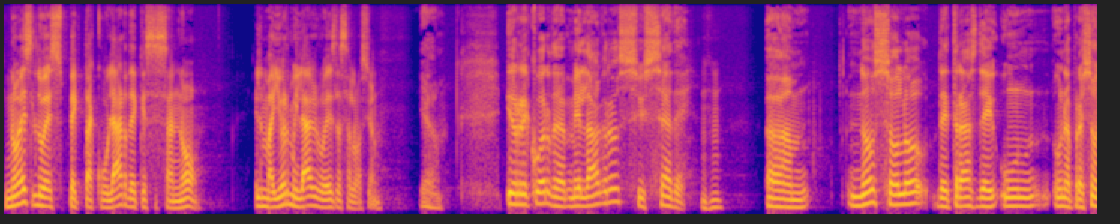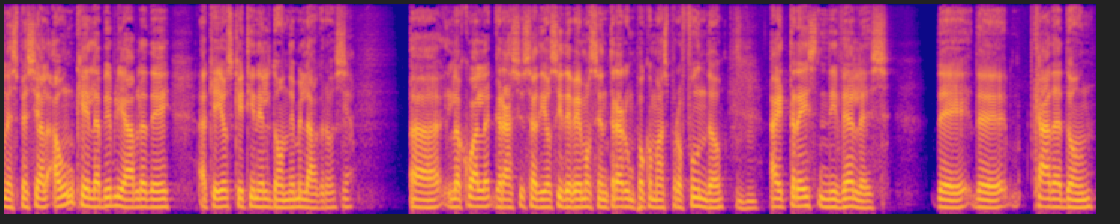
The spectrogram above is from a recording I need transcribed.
no es lo espectacular de que se sanó. El mayor milagro es la salvación. Yeah. Y recuerda, milagros sucede. Um, no solo detrás de un- una persona especial, aunque la Biblia habla de aquellos que tienen el don de milagros, Yeah. Uh, lo cual, gracias a Dios, y debemos entrar un poco más profundo, hay tres niveles de, de cada don.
